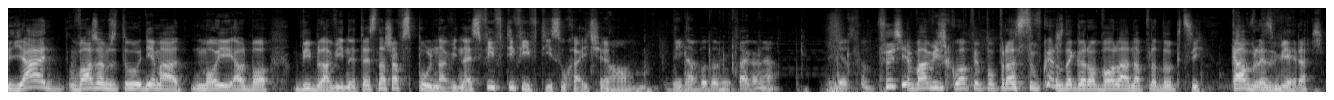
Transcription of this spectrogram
Ja uważam, że tu nie ma mojej albo Bibla winy. To jest nasza wspólna wina. Jest 50-50, słuchajcie. No, wina budowniczego, nie? Jestem. Ty się bawisz, chłopie, po prostu w każdego robola na produkcji. Kable zbierasz.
